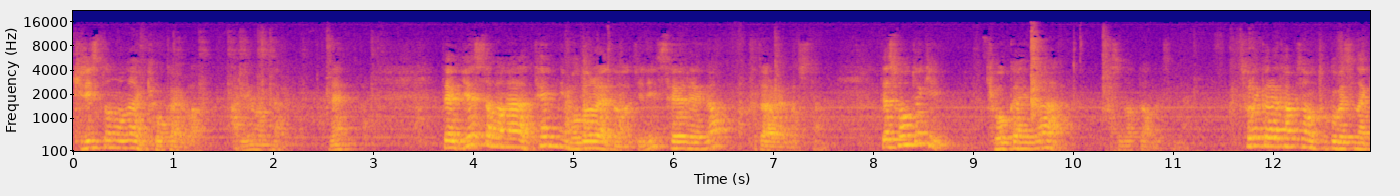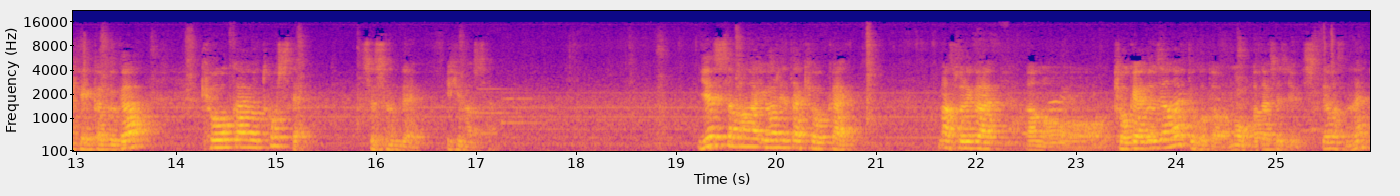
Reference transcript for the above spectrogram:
キリストのない教会はありえませんね。でイエス様が天に戻られた後に精霊が下られました。でその時教会が始まったんですね。それから神様の特別な計画が教会を通して進んでいきました。イエス様が言われた教会まあそれがあの教会堂じゃないということはもう私たち知ってますね。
